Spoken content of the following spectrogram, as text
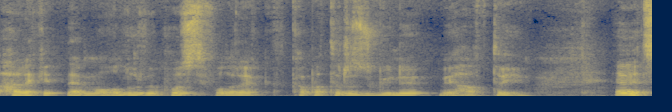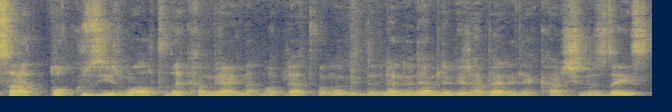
hareketlenme olur ve pozitif olarak kapatırız günü ve haftayı. Evet saat 9.26'da kamu yayınlatma platformuna bildirilen önemli bir haber ile karşınızdayız.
